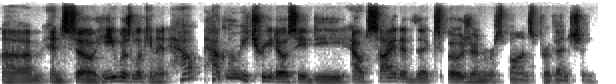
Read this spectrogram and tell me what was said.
Um, and so he was looking at how, how can we treat OCD outside of the exposure and response prevention,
